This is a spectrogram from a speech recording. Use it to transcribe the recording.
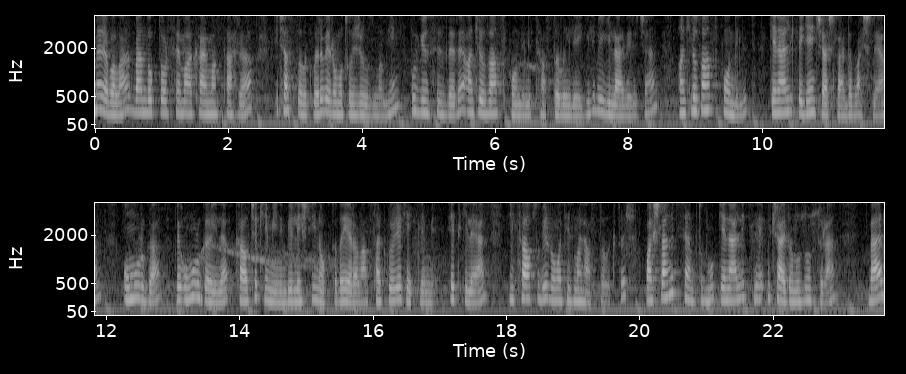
Merhabalar, ben Doktor Sema Kaymaz Tahra, iç hastalıkları ve romatoloji uzmanıyım. Bugün sizlere ankilozan spondilit hastalığı ile ilgili bilgiler vereceğim. Ankilozan spondilit genellikle genç yaşlarda başlayan, omurga ve omurga ile kalça kemiğinin birleştiği noktada yer alan sakroiliak eklemi etkileyen iltihaplı bir romatizmal hastalıktır. Başlangıç semptomu genellikle 3 aydan uzun süren bel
